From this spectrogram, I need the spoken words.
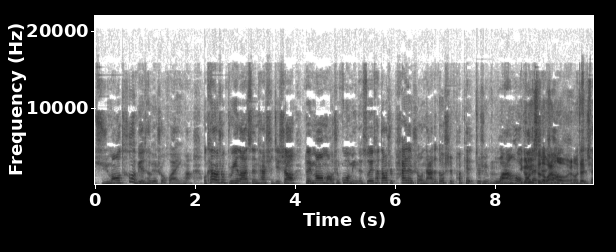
橘猫特别特别受欢迎嘛。我看到说 Brie Larson 她实际上对猫毛是过敏的，所以她当时拍的时候拿的都是 puppet，就是玩偶一个绿色的玩偶，然后再去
